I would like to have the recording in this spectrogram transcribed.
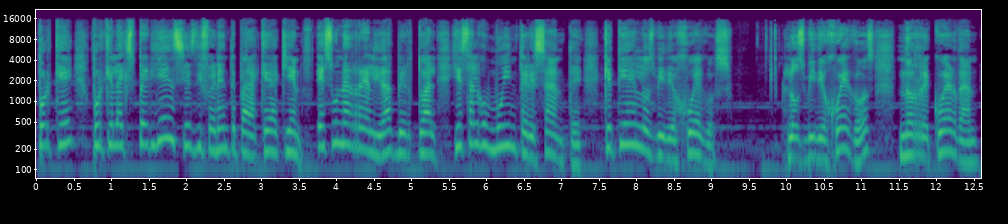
¿Por qué? Porque la experiencia es diferente para cada quien, es una realidad virtual y es algo muy interesante que tienen los videojuegos. Los videojuegos nos recuerdan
